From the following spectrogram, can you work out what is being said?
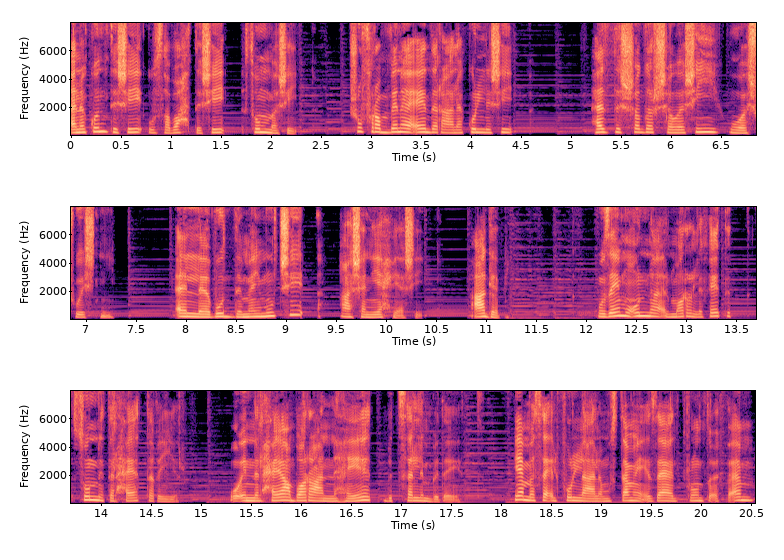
أنا كنت شيء وصبحت شيء ثم شيء. شوف ربنا قادر على كل شيء. هز الشجر شواشيه ووشوشني قال لابد ما يموت شيء عشان يحيا شيء. عجبي. وزي ما قلنا المرة اللي فاتت سنة الحياة التغيير وإن الحياة عبارة عن نهايات بتسلم بدايات. يا مساء الفل على مستمع إذاعة برونتو إف إم.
